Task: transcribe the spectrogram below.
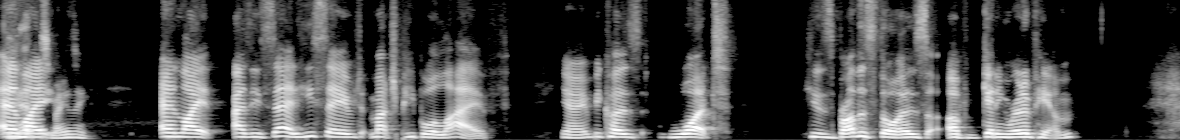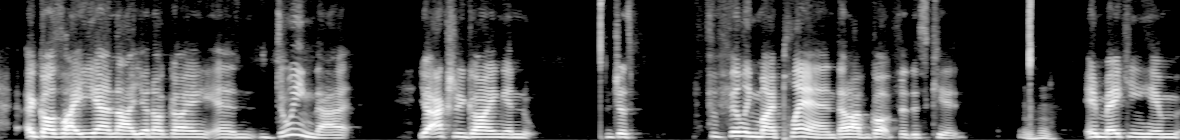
and yeah, like amazing and like as he said he saved much people alive you know because what his brothers thought is of getting rid of him and god's like yeah no nah, you're not going and doing that you're actually going and just fulfilling my plan that i've got for this kid mm-hmm. in making him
